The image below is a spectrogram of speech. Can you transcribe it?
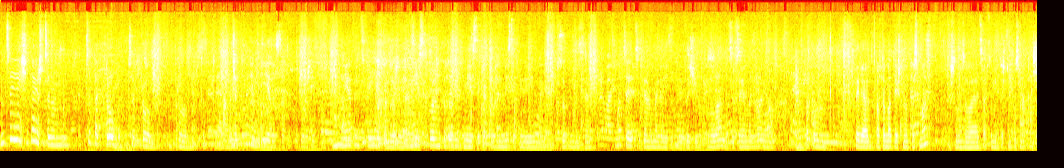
Ну це я вважаю, що це, це так проби, це проби. Проби. Тобто, А ви ніколи не мріяли стати художником? ну, я, в принципі, є художник. Да, міст, кожен художник містика, кожен містик він, він в собі несе. Ну, це цікавий малюнок, літучий голландець, це я малював його в такому стилі автоматичного письма, те, що називається автоматичним письмом. Тобто,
